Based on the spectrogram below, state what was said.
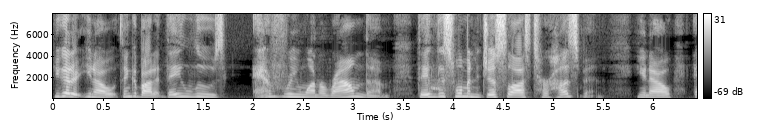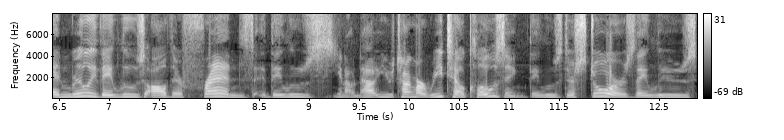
You got to you know think about it. They lose everyone around them. They, this woman had just lost her husband, you know, and really they lose all their friends. They lose, you know, now you're talking about retail closing. They lose their stores. They lose,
